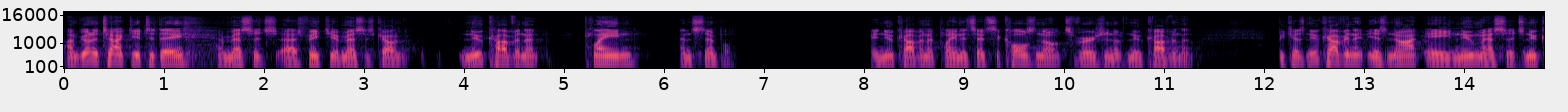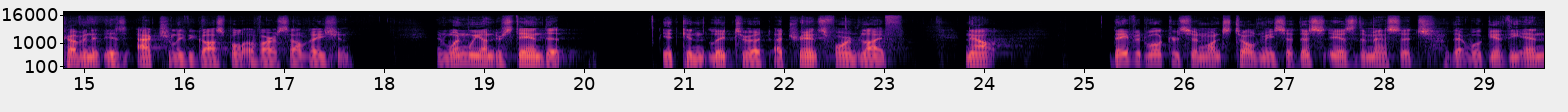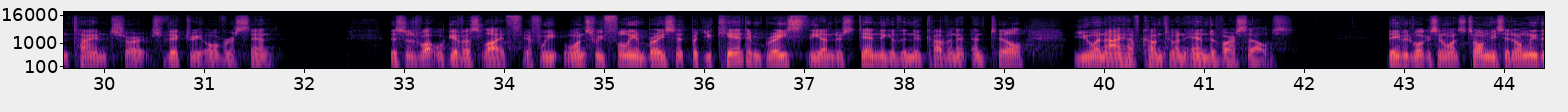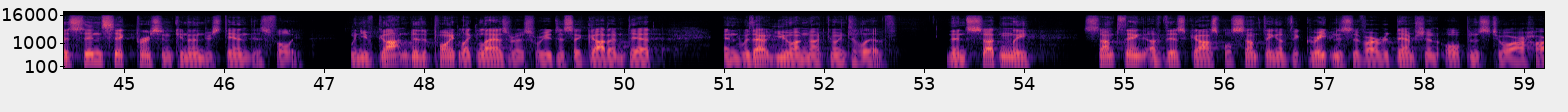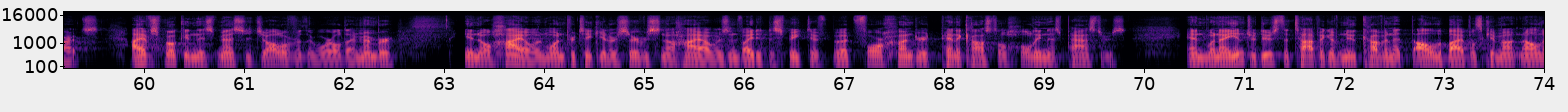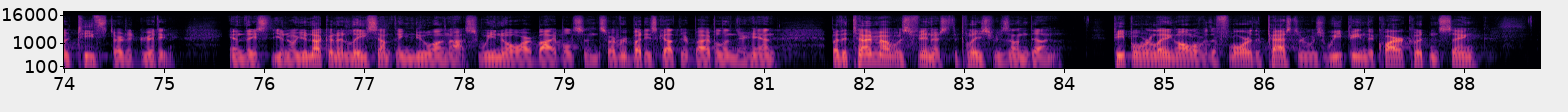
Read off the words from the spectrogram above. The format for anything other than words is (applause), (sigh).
I'm going to talk to you today, a message, uh, speak to you a message called New Covenant, Plain and Simple. A New Covenant, plain and simple. It's the Coles Notes version of New Covenant. Because New Covenant is not a new message, New Covenant is actually the gospel of our salvation. And when we understand it, it can lead to a, a transformed life. Now, David Wilkerson once told me, he said, This is the message that will give the end time church victory over sin. This is what will give us life if we once we fully embrace it. But you can't embrace the understanding of the new covenant until you and I have come to an end of ourselves. David Wilkerson once told me, he said, Only the sin sick person can understand this fully. When you've gotten to the point like Lazarus, where you just say, God, I'm dead, and without you, I'm not going to live, then suddenly something of this gospel, something of the greatness of our redemption opens to our hearts. I have spoken this message all over the world. I remember in Ohio, in one particular service in Ohio, I was invited to speak to about 400 Pentecostal holiness pastors. And when I introduced the topic of New Covenant, all the Bibles came out and all their teeth started gritting. And they, you know, you're not going to lay something new on us. We know our Bibles, and so everybody's got their Bible in their hand. By the time I was finished, the place was undone. People were laying all over the floor. The pastor was weeping. The choir couldn't sing.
